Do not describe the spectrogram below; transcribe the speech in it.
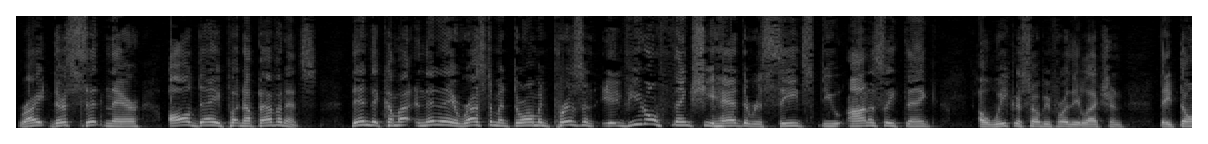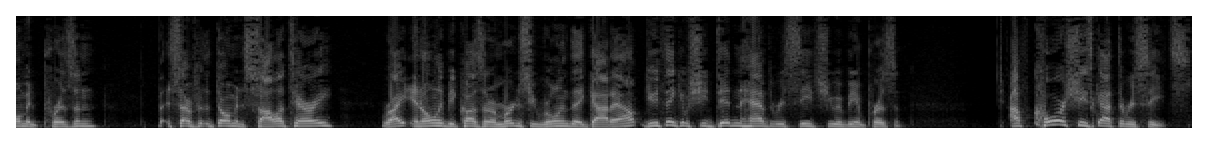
right? They're sitting there all day putting up evidence. Then they come out and then they arrest him and throw him in prison. If you don't think she had the receipts, do you honestly think a week or so before the election they throw him in prison, throw him in solitary, right? And only because of an emergency ruling they got out? Do you think if she didn't have the receipts, she would be in prison? Of course she's got the receipts.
